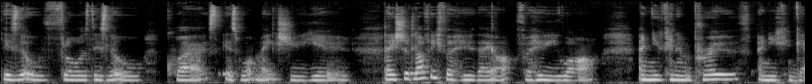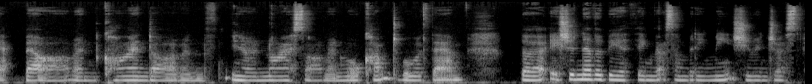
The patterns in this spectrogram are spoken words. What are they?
these little flaws, these little quirks is what makes you you. They should love you for who they are, for who you are. And you can improve and you can get better and kinder and, you know, nicer and more comfortable with them but it should never be a thing that somebody meets you and just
